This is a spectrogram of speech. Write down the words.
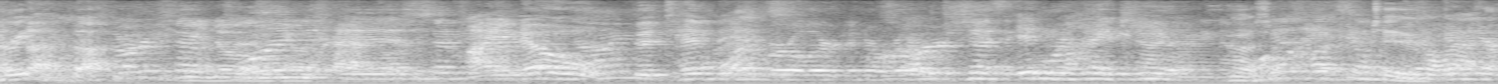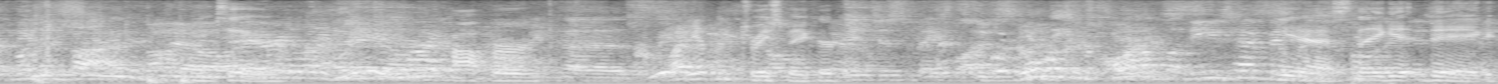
three. Starter set one is. I know the ten Amber Alert in a row. He's in my queue. No, so two. One, two. Copper. Tree speaker. These have been. Yes, they get big.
